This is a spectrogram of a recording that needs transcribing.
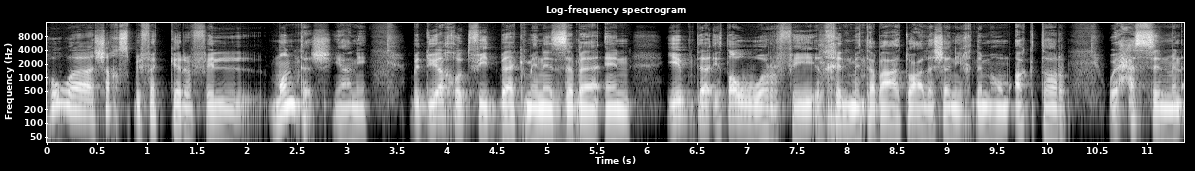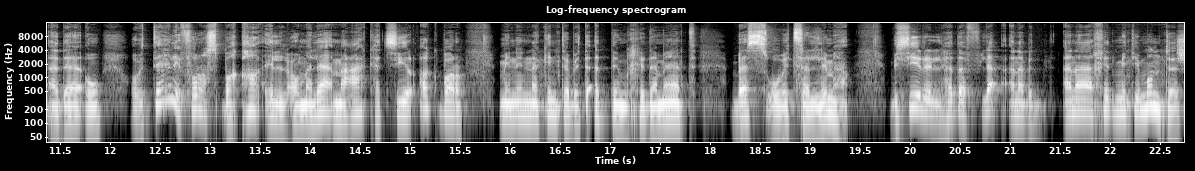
هو شخص بفكر في المنتج يعني بده ياخذ feedback من الزبائن يبدأ يطور في الخدمة تبعته علشان يخدمهم أكثر ويحسن من أدائه. وبالتالي فرص بقاء العملاء معك هتصير أكبر من إنك أنت بتقدم خدمات بس وبتسلمها. بصير الهدف لا أنا بد... أنا خدمتي منتج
